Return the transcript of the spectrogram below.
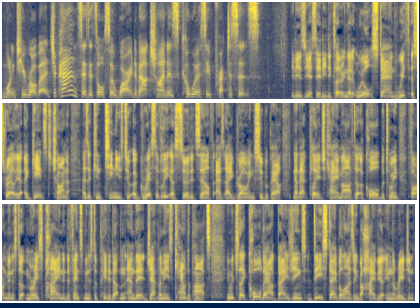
Morning to you, Rob. Uh, Japan says it's also worried about China's coercive practices. It is, yes, Eddie, declaring that it will stand with Australia against China as it continues to aggressively assert itself as a growing superpower. Now, that pledge came after a call between Foreign Minister Marise Payne and Defence Minister Peter Dutton and their Japanese counterparts, in which they called out Beijing's destabilising behaviour in the region.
